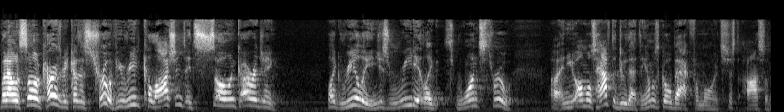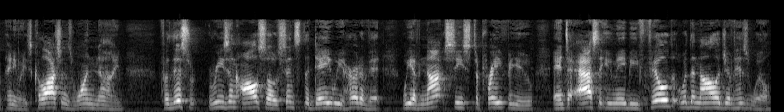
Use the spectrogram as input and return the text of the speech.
But I was so encouraged because it's true. If you read Colossians, it's so encouraging. Like, really, and just read it like once through. Uh, and you almost have to do that. You almost go back for more. It's just awesome. Anyways, Colossians 1 9. For this reason also, since the day we heard of it, we have not ceased to pray for you and to ask that you may be filled with the knowledge of his will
